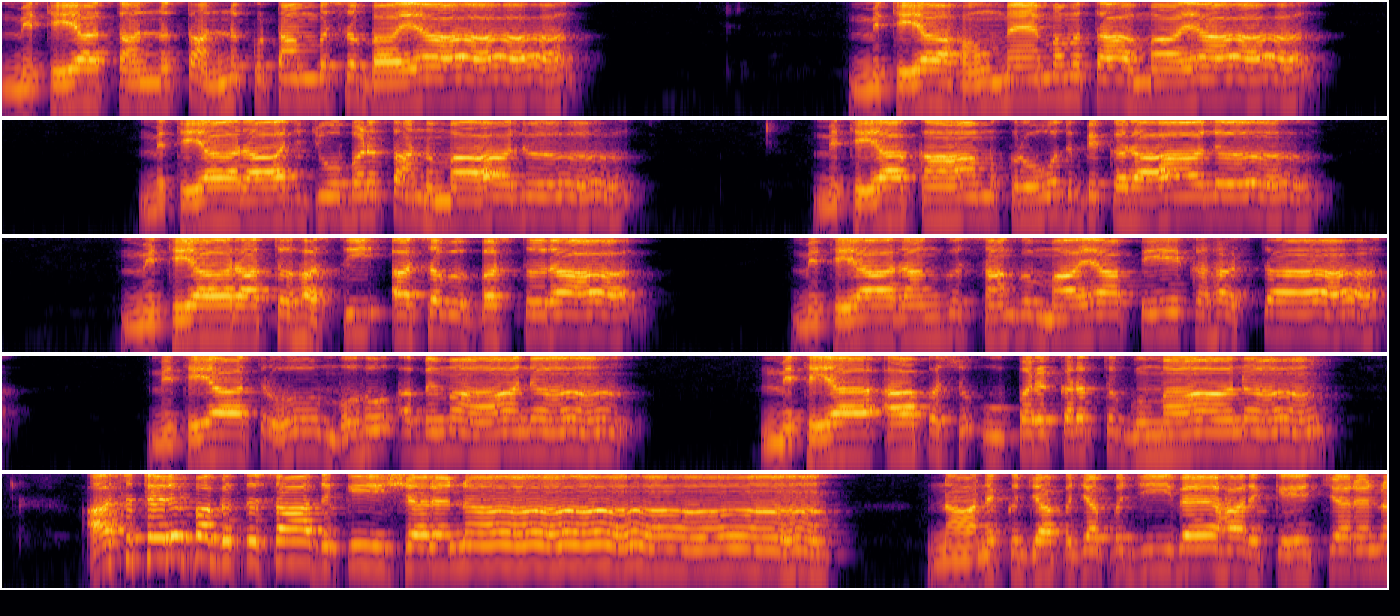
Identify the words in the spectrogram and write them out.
ਮਿਥਿਆ ਤਨ ਧਨ ਕੁਟੰਬ ਸਬਾਇਆ। ਮਿਥਿਆ ਹਉ ਮੈਂ ਮਮਤਾ ਮਾਇਆ। ਮਿਥਿਆ ਰਾਜ ਜੋਬਨ ਧਨ ਮਾਲ। ਮਿਥਿਆ ਕਾਮ ਕ੍ਰੋਧ ਬਿਕਰਾਲ। ਮਿਥਿਆ ਰਥ ਹਸਤੀ ਅਸਵ ਬਸਤਰਾ, ਮਿਥਿਆ ਰੰਗ ਸੰਗ ਮਾਇਆ ਪੇਖ ਹਸਤਾ, ਮਿਥਿਆ ਧਰੋ ਮੋਹ ਅਭਿਮਾਨ, ਮਿਥਿਆ ਆਪਸ ਉਪਰ ਕਰਤ ਗੁਮਾਨ। ਅਸਥਿਰ ਭਗਤ ਸਾਧ ਕੀ ਸ਼ਰਨ, ਨਾਨਕ ਜਪ ਜਪ ਜੀਵੈ ਹਰ ਕੇ ਚਰਨ।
